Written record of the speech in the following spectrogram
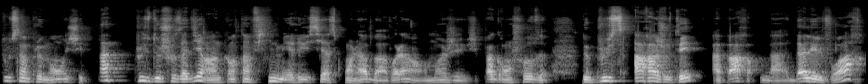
Tout simplement, j'ai pas plus de choses à dire. Hein. Quand un film est réussi à ce point-là, bah voilà, hein, moi j'ai pas grand-chose de plus à rajouter, à part bah, d'aller le voir.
